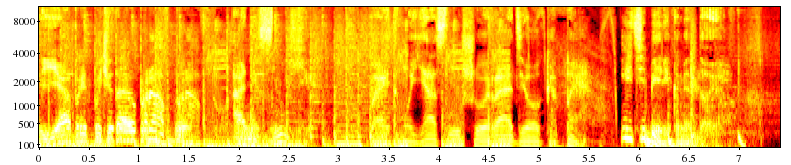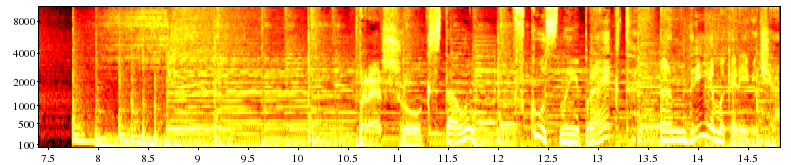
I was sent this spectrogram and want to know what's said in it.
Я предпочитаю правду, правду, а не слухи. Поэтому я слушаю Радио КП. И тебе рекомендую. Прошу к столу. Вкусный проект Андрея Макаревича.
